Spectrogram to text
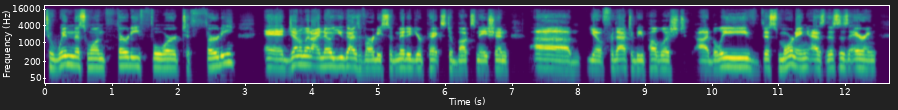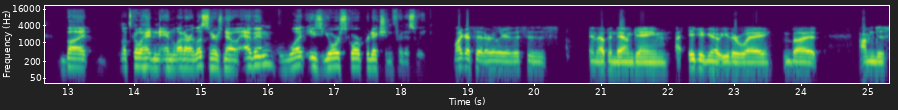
to win this one 34 to 30 and gentlemen, I know you guys have already submitted your picks to Bucs Nation. Um, you know, for that to be published, I believe this morning as this is airing. But let's go ahead and, and let our listeners know. Evan, what is your score prediction for this week? Like I said earlier, this is an up and down game. It could go either way, but I'm just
